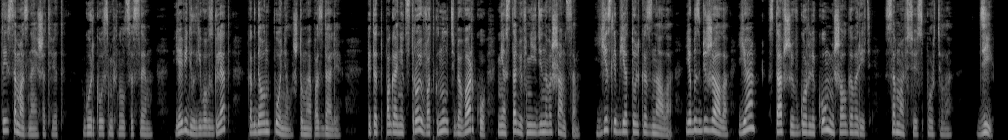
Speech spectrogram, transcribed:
ты сама знаешь ответ. Горько усмехнулся Сэм. Я видел его взгляд, когда он понял, что мы опоздали. Этот поганец строй воткнул тебя в арку, не оставив ни единого шанса. Если б я только знала, я бы сбежала. Я, ставший в горле ком, мешал говорить. Сама все испортила. «Ди!»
